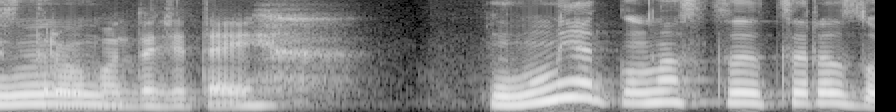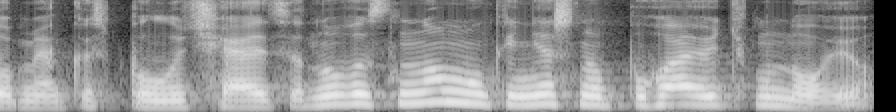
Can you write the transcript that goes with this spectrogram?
строго до дітей? Ну, як у нас це, це разом якось виходить. Ну, в основному, звісно, пугають мною.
